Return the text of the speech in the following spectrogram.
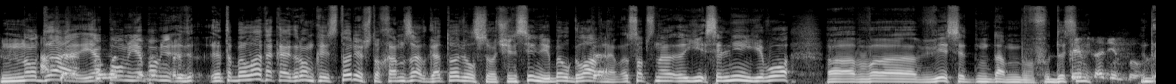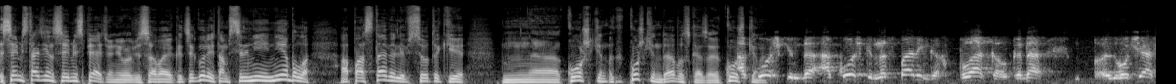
ну а да, я помню, я помню. Это была такая громкая история, что Хамзат готовился очень сильно и был главным. Да. Собственно, сильнее его э, в весе там, до 71 был. 71-75 у него весовая категория. Там сильнее не было, а поставили все-таки э, Кошкин. Кошкин, да, вы сказали? Кошкин. А Кошкин, да. А Кошкин на спаррингах плакал, когда э, вот сейчас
